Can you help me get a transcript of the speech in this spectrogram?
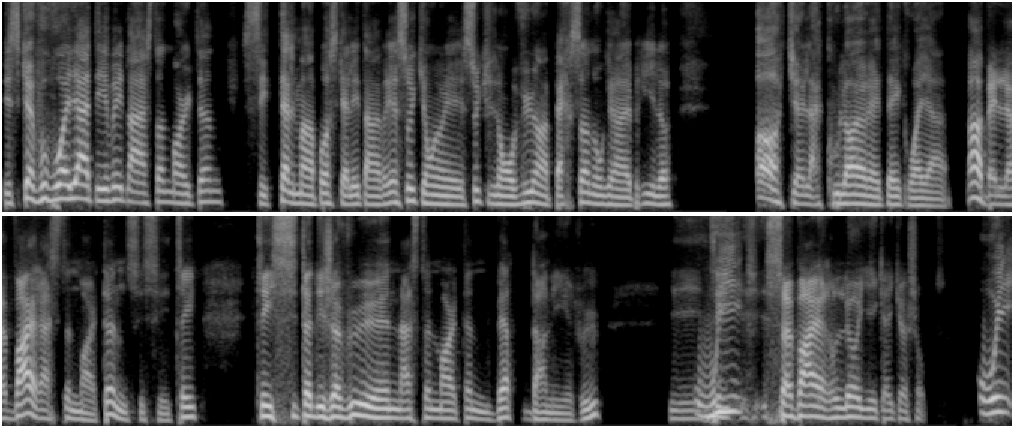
Puis ce que vous voyez à la TV de la Aston Martin, c'est tellement pas ce qu'elle est en vrai. Ceux qui ont, ceux qui l'ont vu en personne au Grand Prix, là, oh, que la couleur est incroyable. Ah, ben le vert Aston Martin, c'est. si tu as déjà vu une Aston Martin verte dans les rues, Oui. ce vert-là, il est quelque chose. Oui,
